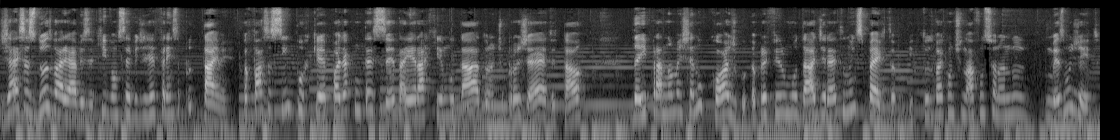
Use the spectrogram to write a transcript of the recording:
Já essas duas variáveis aqui vão servir de referência para o timer. Eu faço assim porque pode acontecer da hierarquia mudar durante o projeto e tal. Daí, para não mexer no código, eu prefiro mudar direto no inspector e tudo vai continuar funcionando do mesmo jeito.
